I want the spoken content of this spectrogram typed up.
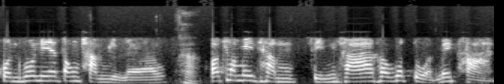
คนพวกนี้ต้องทำอยู่แล้วครับเพราะถ้าไม่ทำสินค้าเขาก็ตรวจไม่ผ่าน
